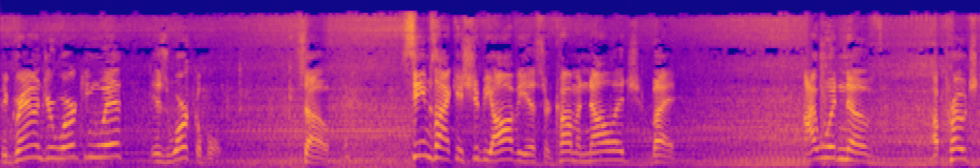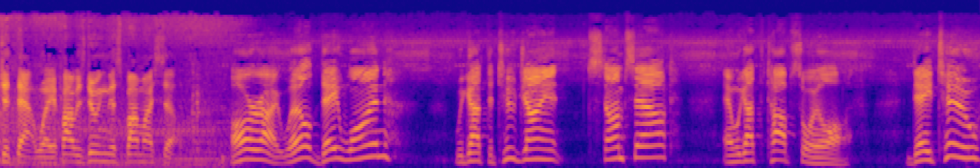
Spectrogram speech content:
the ground you're working with is workable. So, seems like it should be obvious or common knowledge, but I wouldn't have approached it that way if I was doing this by myself. All right, well, day one, we got the two giant stumps out and we got the topsoil off. Day two,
